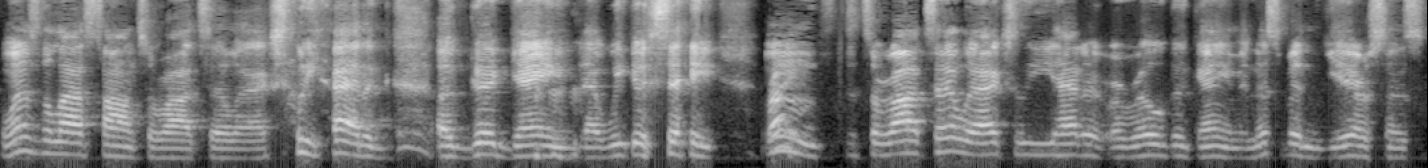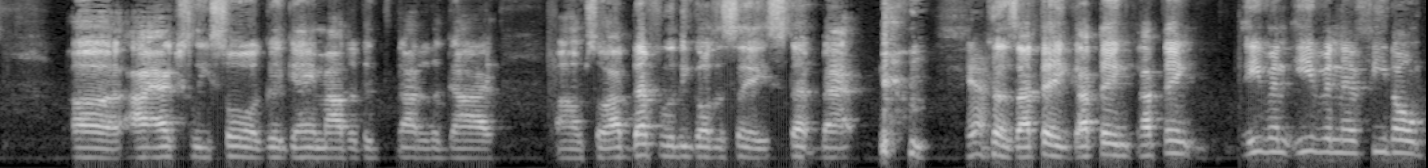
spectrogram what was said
When's the last time Tyrod Taylor actually had a, a good game that we could say, right. Mm, Tyrod Taylor actually had a, a, real good game, and it's been years since uh, I actually saw a good game out of the out of the guy. Um, so I definitely go to say step back, yeah, because I think I think I think even even if he don't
